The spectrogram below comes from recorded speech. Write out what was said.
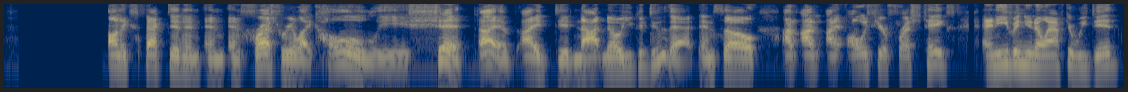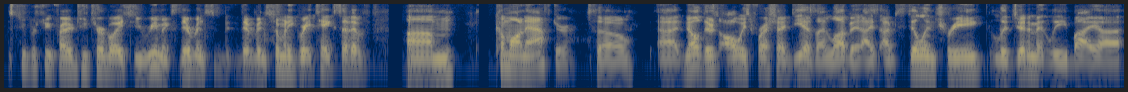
unexpected and, and and fresh where you're like, holy shit, I have I did not know you could do that. And so I I, I always hear fresh takes. And even you know after we did Super Street Fighter 2 Turbo HD Remix, there've been there've been so many great takes that have um come on after. So uh, no, there's always fresh ideas. I love it. I, I'm still intrigued, legitimately, by uh,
